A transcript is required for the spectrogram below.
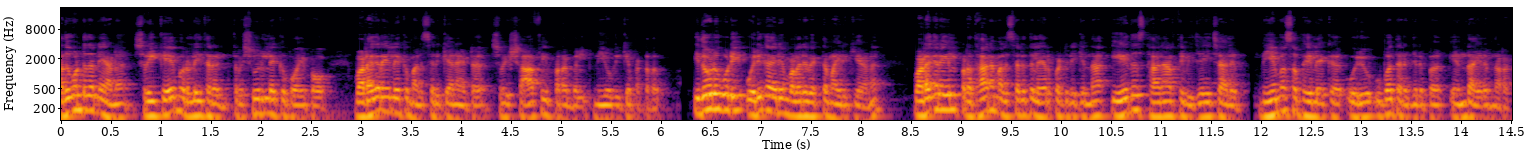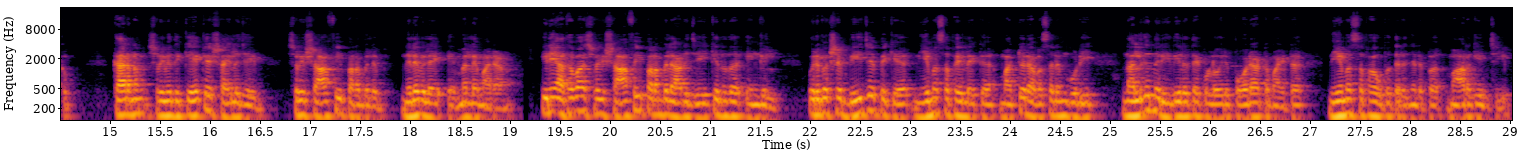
അതുകൊണ്ട് തന്നെയാണ് ശ്രീ കെ മുരളീധരൻ തൃശൂരിലേക്ക് പോയപ്പോൾ വടകരയിലേക്ക് മത്സരിക്കാനായിട്ട് ശ്രീ ഷാഫി പറമ്പിൽ നിയോഗിക്കപ്പെട്ടത്. ഇതോടുകൂടി ഒരു കാര്യം വളരെ വ്യക്തമായിരിക്കുകയാണ്. വടകരയിൽ പ്രധാന മത്സരത്തിൽ ഏർപ്പെട്ടിരിക്കുന്ന ഏത് സ്ഥാനാർത്ഥി വിജയിച്ചാലും നിയമസഭയിലേക്ക് ഒരു ഉപതെരഞ്ഞെടുപ്പ് എന്തായാലും നടക്കും. കാരണം ശ്രീമതി കെ കെ ശൈലജയും ശ്രീ ഷാഫി പറമ്പിലും നിലവിലെ എം എൽ എമാരാണ് ഇനി അഥവാ ശ്രീ ഷാഫി പറമ്പിലാണ് ജയിക്കുന്നത് എങ്കിൽ ഒരുപക്ഷെ ബി ജെ പിക്ക് നിയമസഭയിലേക്ക് മറ്റൊരവസരം കൂടി നൽകുന്ന രീതിയിലത്തേക്കുള്ള ഒരു പോരാട്ടമായിട്ട് നിയമസഭാ ഉപതെരഞ്ഞെടുപ്പ് മാറുകയും ചെയ്യും.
